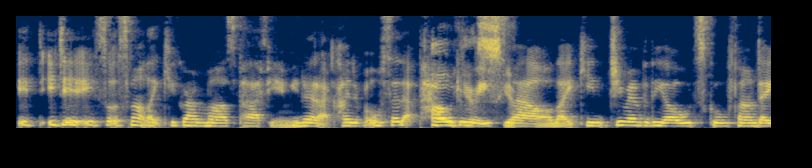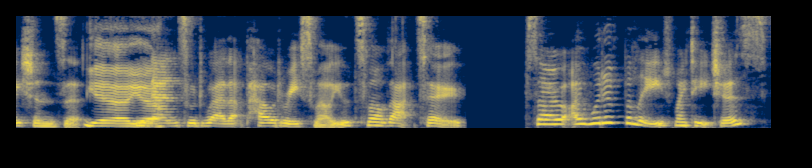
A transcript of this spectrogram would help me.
It, it did it sort of smelled like your grandma's perfume you know that kind of also that powdery Oh, yes, yeah. smell like you, do you remember the old school foundations that Yeah, yeah. nans would wear that powdery smell. You would smell that too. So I would have believed my teachers.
